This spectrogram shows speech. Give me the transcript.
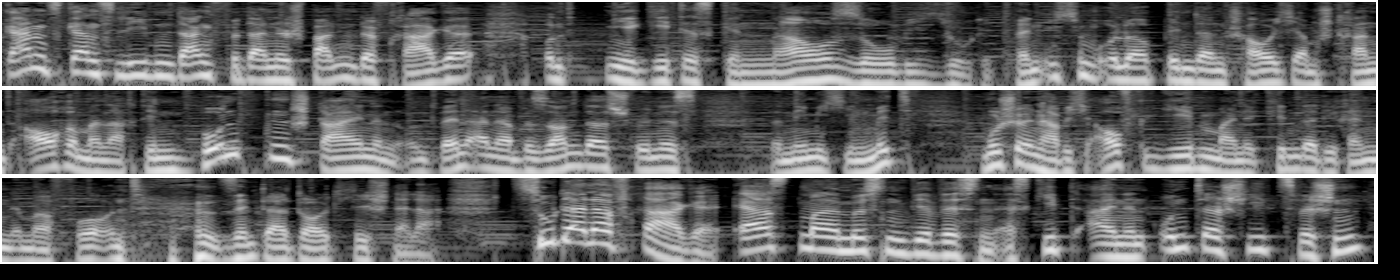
ganz, ganz lieben Dank für deine spannende Frage. Und mir geht es genauso wie Judith. Wenn ich im Urlaub bin, dann schaue ich am Strand auch immer nach den bunten Steinen. Und wenn einer besonders schön ist, dann nehme ich ihn mit. Muscheln habe ich aufgegeben. Meine Kinder, die rennen immer vor und sind da deutlich schneller. Zu deiner Frage. Erstmal müssen wir wissen, es gibt einen Unterschied zwischen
